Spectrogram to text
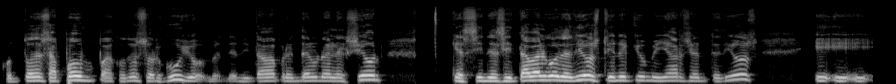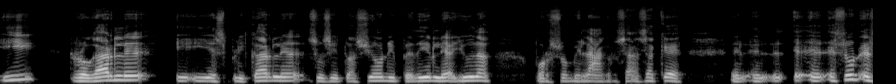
con toda esa pompa, con todo ese orgullo, necesitaba aprender una lección que si necesitaba algo de Dios, tiene que humillarse ante Dios y, y rogarle y, explicarle su situación y pedirle ayuda por su milagro. O sea, o sea que es, una,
